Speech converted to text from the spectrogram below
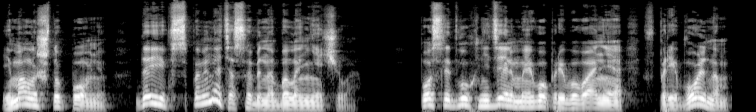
и мало что помню, да и вспоминать особенно было нечего. После двух недель моего пребывания в Привольном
